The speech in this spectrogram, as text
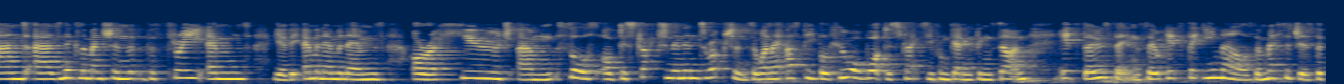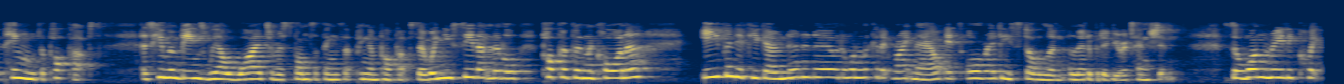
And as Nicola mentioned, the three M's, yeah, the M and M and M's are a huge um, source of distraction and interruption. So when I ask people who or what distracts you from getting things done, it's those things. So it's the emails, the messages, the pings, the pop-ups. As human beings, we are wired to respond to things that ping and pop up. So when you see that little pop up in the corner, even if you go, no, no, no, I don't want to look at it right now, it's already stolen a little bit of your attention. So one really quick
